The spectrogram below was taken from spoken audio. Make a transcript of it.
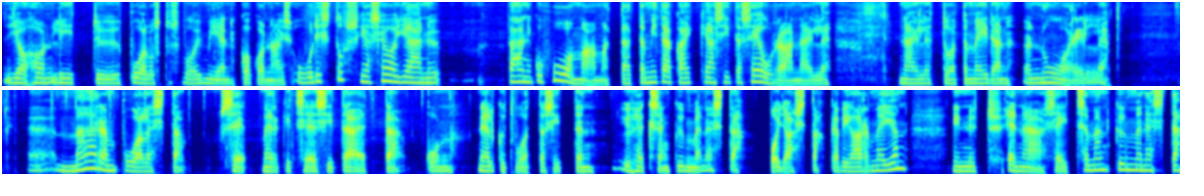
johon liittyy puolustusvoimien kokonaisuudistus. Ja se on jäänyt vähän niin kuin huomaamatta, että mitä kaikkea siitä seuraa näille, näille tuota meidän nuorille. Määrän puolesta se merkitsee sitä, että kun 40 vuotta sitten 90 pojasta kävi armeijan, niin nyt enää 70,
